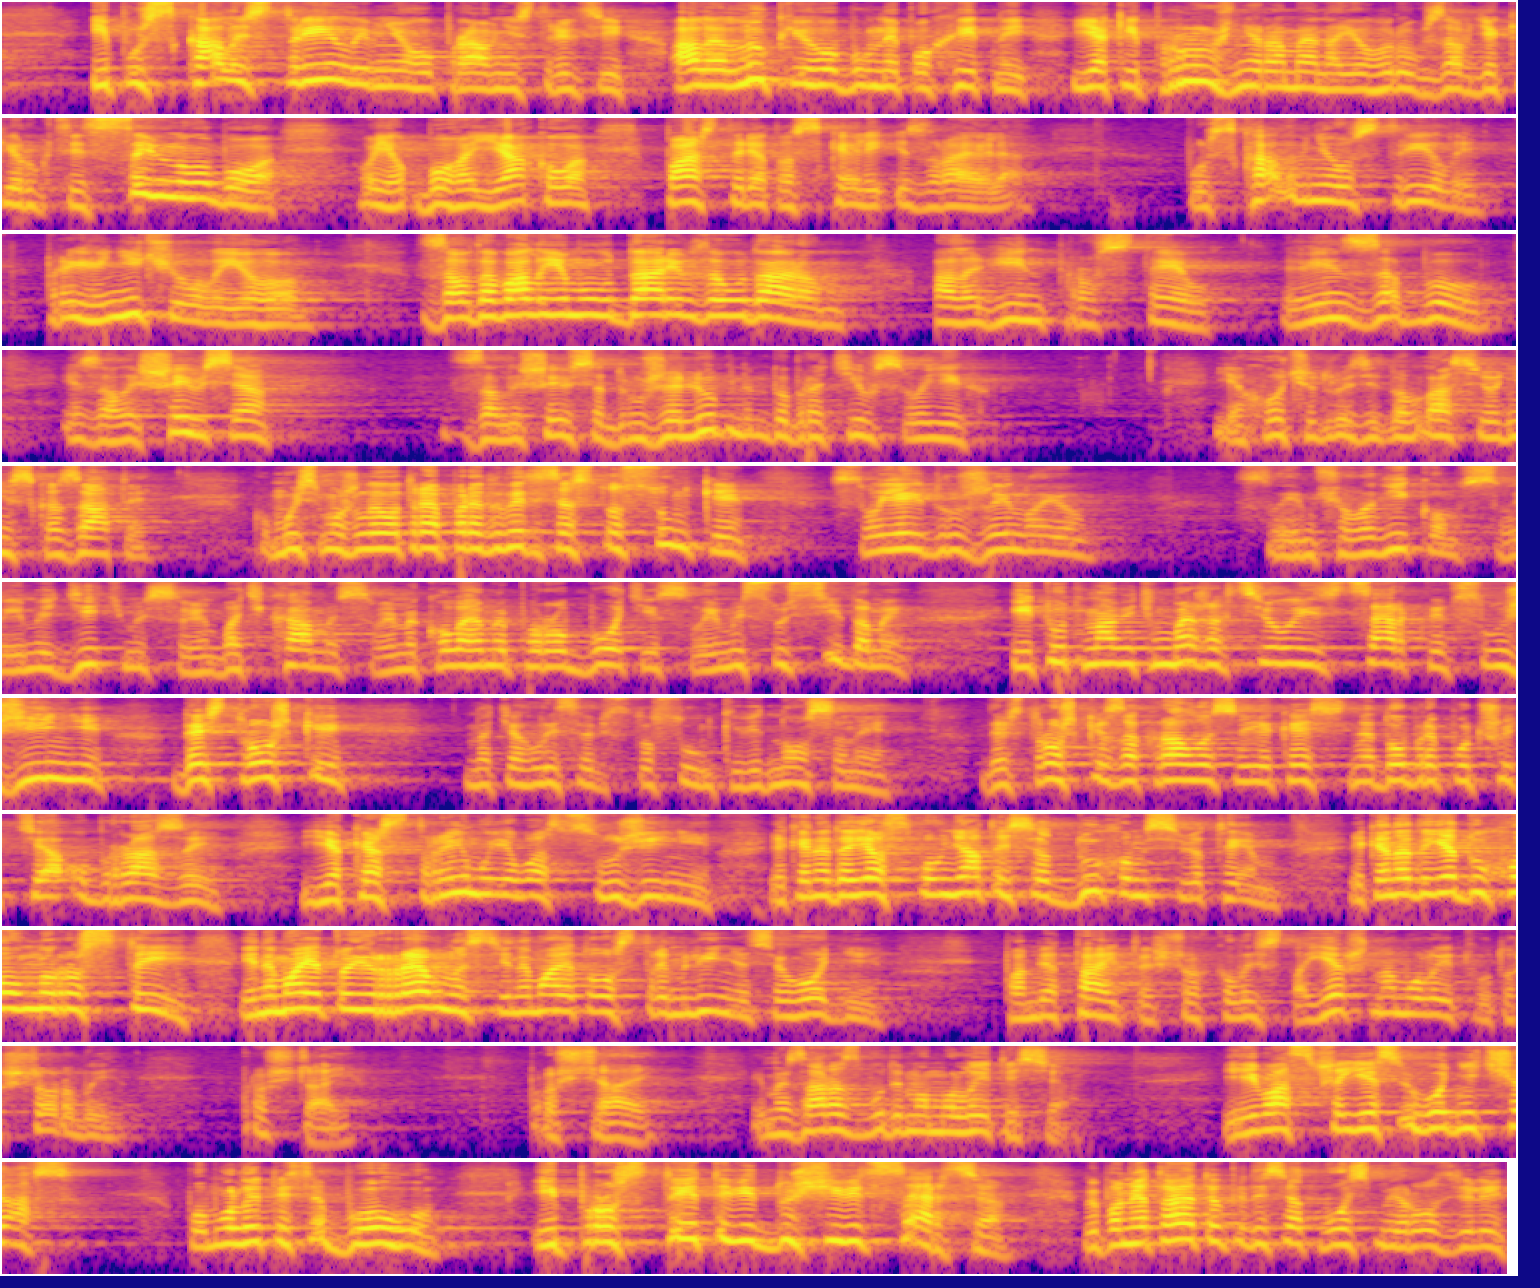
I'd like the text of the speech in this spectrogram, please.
і пускали стріли в нього правні стрільці, але лук його був непохитний, як і пружні рамена його рук завдяки рукці сильного Бога, Бога Якова, пастиря та скелі Ізраїля. Пускали в нього стріли, пригнічували його, завдавали йому ударів за ударом, але він простив, він забув і залишився, залишився дружелюбним до братів своїх. Я хочу, друзі, до вас сьогодні сказати. Комусь, можливо, треба передивитися стосунки з своєю дружиною, своїм чоловіком, своїми дітьми, своїми батьками, своїми колегами по роботі, своїми сусідами. І тут навіть в межах цілої церкви, в служінні, десь трошки натяглися стосунки, відносини, десь трошки закралося якесь недобре почуття образи, яке стримує вас в служінні, яке не дає сповнятися Духом Святим, яке не дає духовно рости, і немає тої ревності, немає того стремління сьогодні. Пам'ятайте, що коли стаєш на молитву, то що роби? Прощай, прощай. І ми зараз будемо молитися. І у вас ще є сьогодні час помолитися Богу і простити від душі, від серця. Ви пам'ятаєте в 58 розділі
